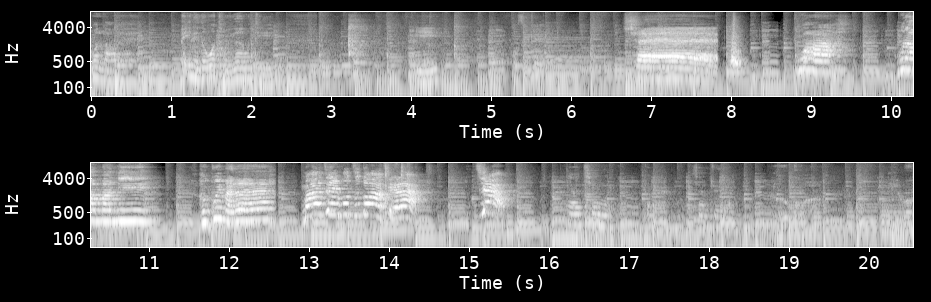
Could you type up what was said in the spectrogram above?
我老哎，每一年都问同一个问题。一，我是 gay。切！哇，我的阿玛尼，很贵买的嘞。妈，这衣服值多少钱啊？叫！你要亲我干嘛？想追我？如果你问我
